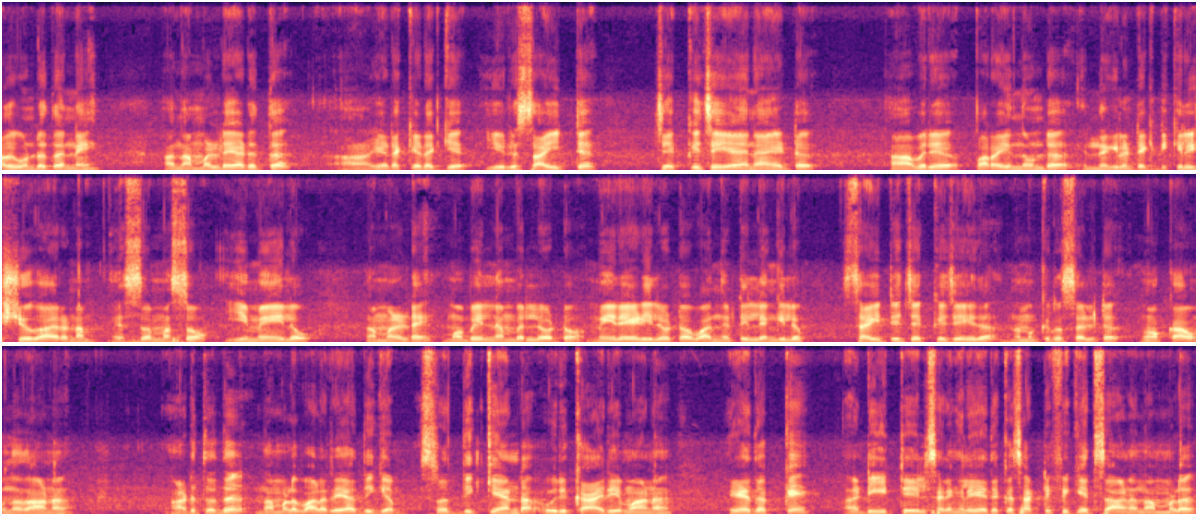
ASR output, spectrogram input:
അതുകൊണ്ട് തന്നെ നമ്മളുടെ അടുത്ത് ഇടയ്ക്കിടയ്ക്ക് ഈ ഒരു സൈറ്റ് ചെക്ക് ചെയ്യാനായിട്ട് അവർ പറയുന്നുണ്ട്. എന്തെങ്കിലും ടെക്നിക്കൽ ഇഷ്യൂ കാരണം എസ് എം എസോ ഇമെയിലോ നമ്മളുടെ മൊബൈൽ നമ്പറിലോട്ടോ മെയിൽ ഐ ഡിയിലോട്ടോ വന്നിട്ടില്ലെങ്കിലും സൈറ്റ് ചെക്ക് ചെയ്ത് നമുക്ക് റിസൾട്ട് നോക്കാവുന്നതാണ്. അടുത്തത് നമ്മൾ വളരെയധികം ശ്രദ്ധിക്കേണ്ട ഒരു കാര്യമാണ്. ഏതൊക്കെ ഡീറ്റെയിൽസ് അല്ലെങ്കിൽ ഏതൊക്കെ സർട്ടിഫിക്കറ്റ്സ് ആണ് നമ്മൾ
